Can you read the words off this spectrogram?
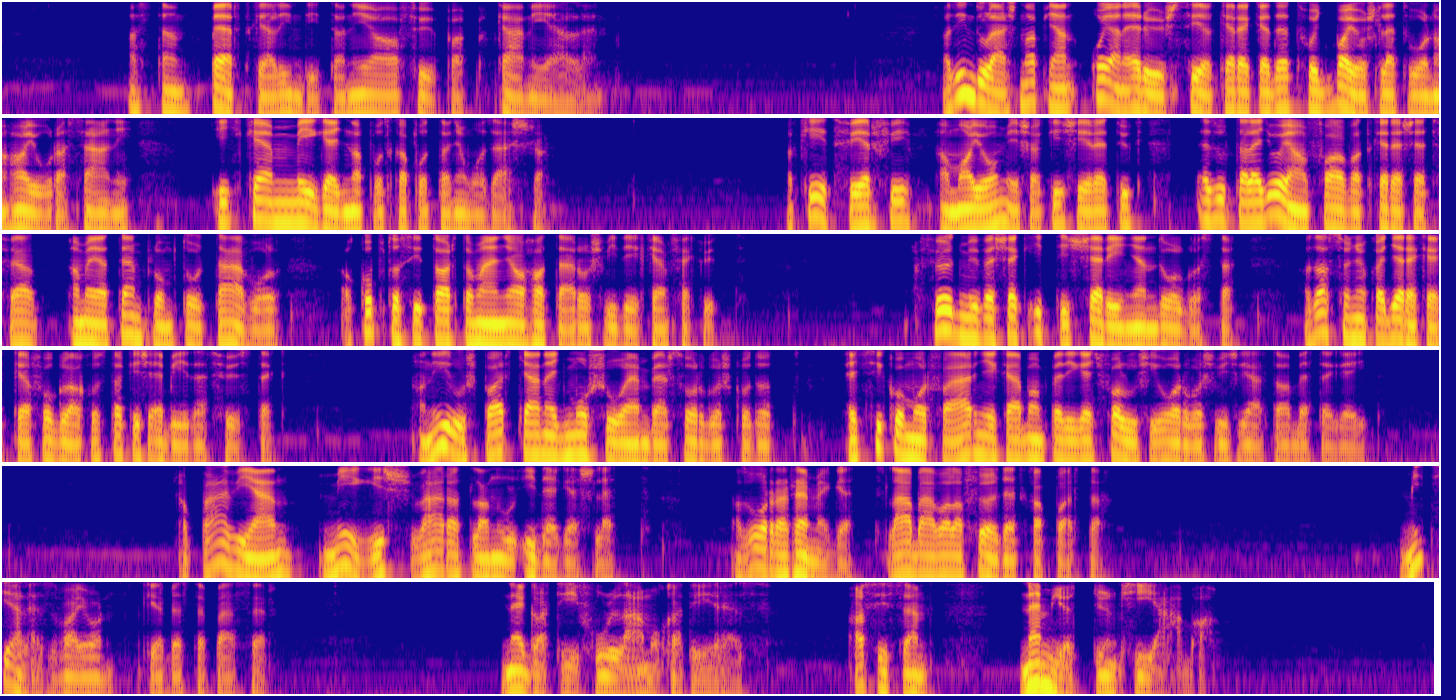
Aztán pert kell indítania a főpap Káni ellen. Az indulás napján olyan erős szél kerekedett, hogy bajos lett volna hajóra szállni. Így Kem még egy napot kapott a nyomozásra. A két férfi, a majom és a kíséretük ezúttal egy olyan falvat keresett fel, amely a templomtól távol, a koptoszi tartományjal határos vidéken feküdt. A földművesek itt is serényen dolgoztak, az asszonyok a gyerekekkel foglalkoztak és ebédet főztek. A Nílus partján egy mosóember szorgoskodott, egy szikomorfa árnyékában pedig egy falusi orvos vizsgálta a betegeit. A pávián mégis váratlanul ideges lett. Az orra remegett, lábával a földet kaparta. Mit jelez vajon? kérdezte Pászer. Negatív hullámokat érez. Azt hiszem, nem jöttünk hiába.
